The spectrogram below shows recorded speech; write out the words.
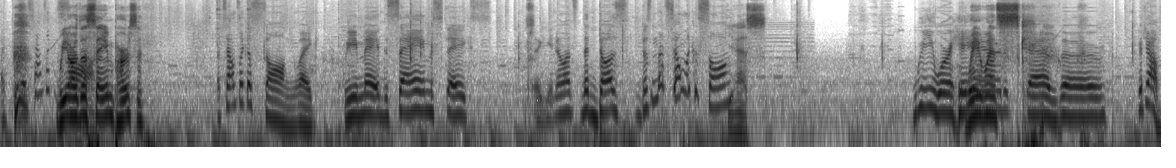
I, that sounds like a We are the same person. That sounds like a song. Like we made the same mistakes. Uh, You know that's, that does doesn't that sound like a song? Yes. We were here We went together. Good job.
